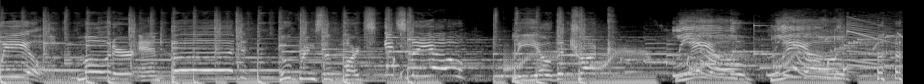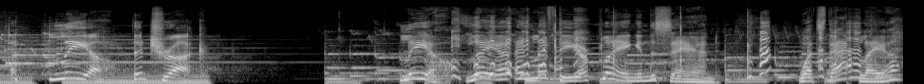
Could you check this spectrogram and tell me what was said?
Wheel, motor, and hood. Who brings the parts? It's Leo. Leo the truck. Leo, Leo. Leo the truck. Leo, Lea, and Lifty are playing in the sand. What's that, Lea?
